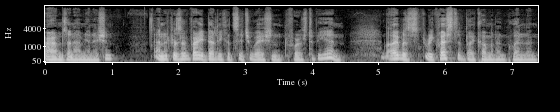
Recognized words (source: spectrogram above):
arms and ammunition, and it was a very delicate situation for us to be in. I was requested by Commandant Quinlan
